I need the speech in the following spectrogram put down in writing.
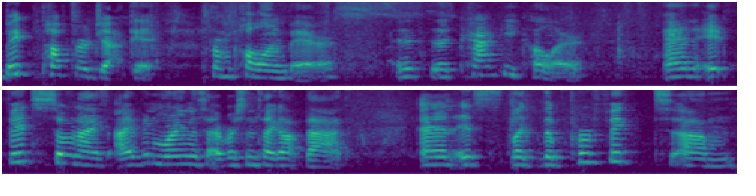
big puffer jacket from Pull & Bear. And it's a khaki color. And it fits so nice. I've been wearing this ever since I got back. And it's like the perfect... Um,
